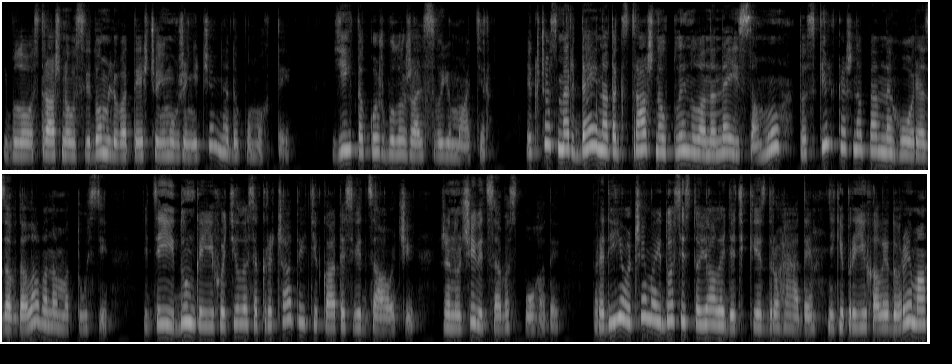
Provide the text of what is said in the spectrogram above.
і було страшно усвідомлювати, що йому вже нічим не допомогти. Їй також було жаль свою матір. Якщо смерть Дейна так страшно вплинула на неї саму, то скільки ж, напевне, горя завдала вона матусі. Від цієї думки їй хотілося кричати і тікати світ за очі, женучи від себе спогади. Перед її очима й досі стояли дядьки з дрогеди, які приїхали до Рима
